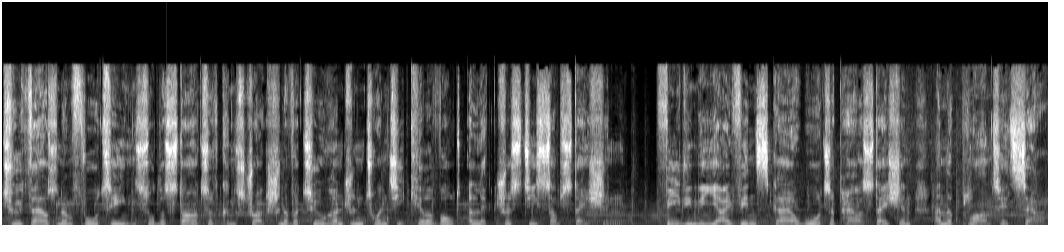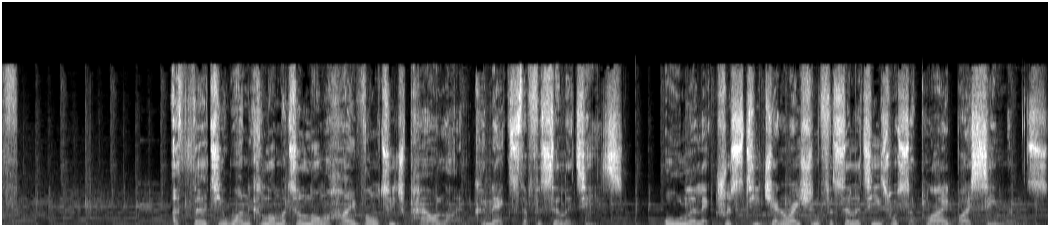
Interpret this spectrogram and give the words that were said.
2014 saw the start of construction of a 220 kilovolt electricity substation, feeding the Yaivinskaya water power station and the plant itself. A 31 kilometer long high voltage power line connects the facilities. All electricity generation facilities were supplied by Siemens.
